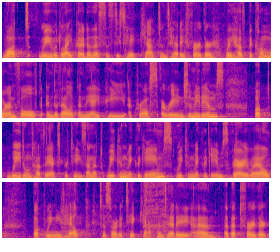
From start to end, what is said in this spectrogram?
What we would like out of this is to take Captain Teddy further. We have become more involved in developing the IP across a range of mediums, but we don't have the expertise in it. We can make the games, we can make the games very well, but we need help to sort of take Captain Teddy um, a bit further.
